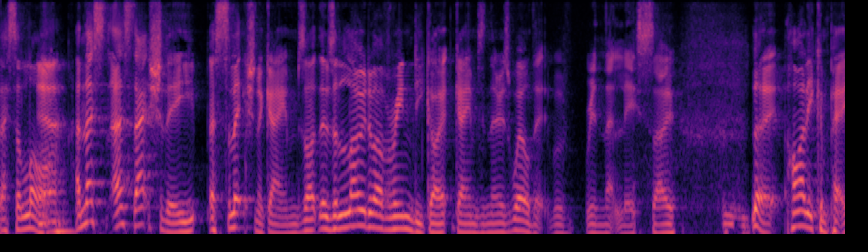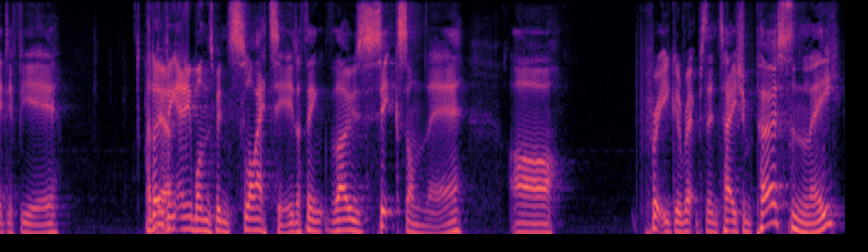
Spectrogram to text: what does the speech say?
That's a lot, Yeah. and that's that's actually a selection of games. Like there's a load of other indie ga- games in there as well that were in that list. So, mm. look, highly competitive year. I don't Yeah. think anyone's been slighted. I think those six on there are pretty good representation. Personally,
